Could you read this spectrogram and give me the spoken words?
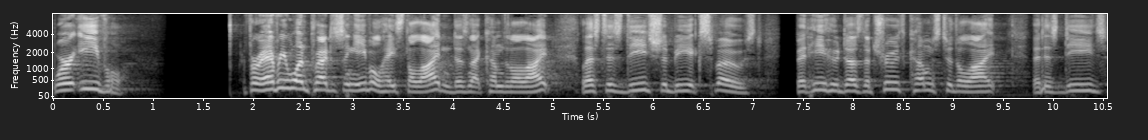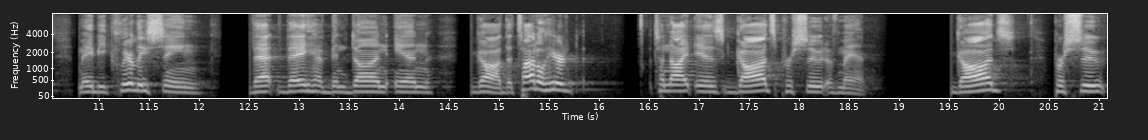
were evil. For everyone practicing evil hates the light and does not come to the light, lest his deeds should be exposed. But he who does the truth comes to the light, that his deeds may be clearly seen, that they have been done in God. The title here tonight is God's Pursuit of Man. God's Pursuit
